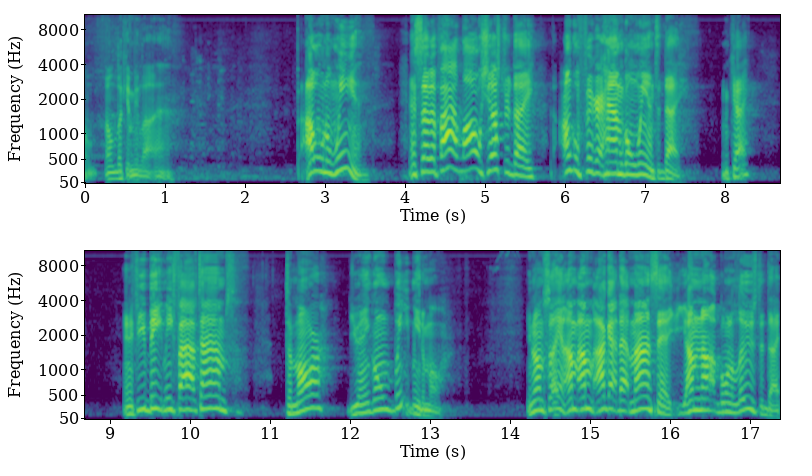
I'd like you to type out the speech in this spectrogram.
don't, don't look at me like that. I want to win. And so if I lost yesterday, I'm going to figure out how I'm going to win today. Okay? And if you beat me five times tomorrow, you ain't going to beat me tomorrow. You know what I'm saying? I'm, I'm, i got that mindset. I'm not going to lose today.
